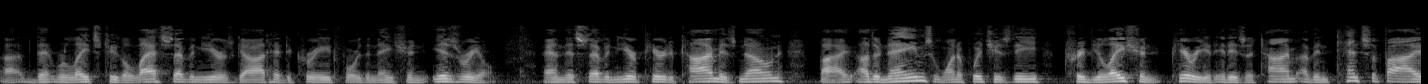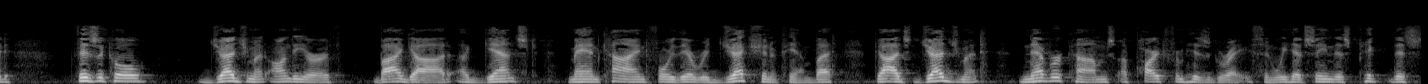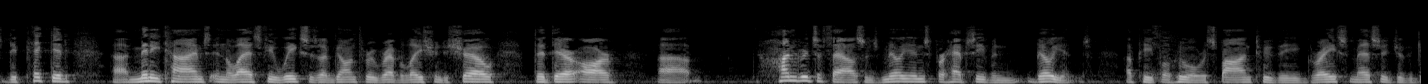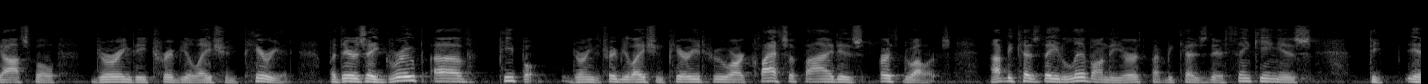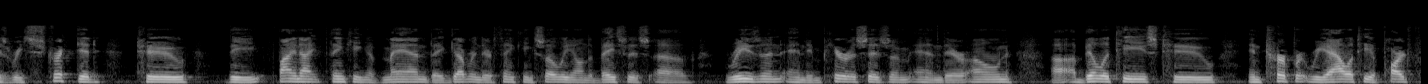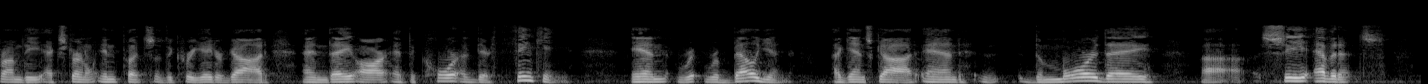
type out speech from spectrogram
uh, that relates to the last seven years God had decreed for the nation Israel. And this seven year period of time is known by other names, one of which is the tribulation period. It is a time of intensified physical judgment on the earth by God against mankind for their rejection of Him. But God's judgment never comes apart from His grace. And we have seen this, this depicted uh, many times in the last few weeks as I've gone through Revelation to show that there are uh, hundreds of thousands, millions, perhaps even billions of people who will respond to the grace message of the gospel during the tribulation period. But there's a group of people during the tribulation period who are classified as earth dwellers. Not because they live on the earth, but because their thinking is, is restricted to the finite thinking of man. They govern their thinking solely on the basis of reason and empiricism and their own uh, abilities to interpret reality apart from the external inputs of the Creator God, and they are at the core of their thinking in re- rebellion against God. And the more they uh, see evidence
